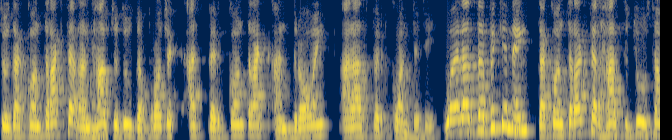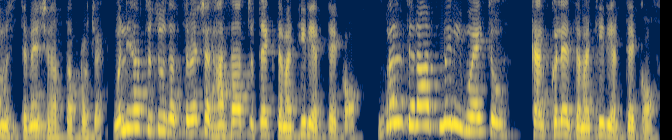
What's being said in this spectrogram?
to the contractor and how to do the project as per contract and drawing and as per quantity. Well, at the beginning, the contractor has to do some estimation of the project. When you have to do the estimation, has to take the material takeoff. Well, there are many ways to calculate the material takeoff.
